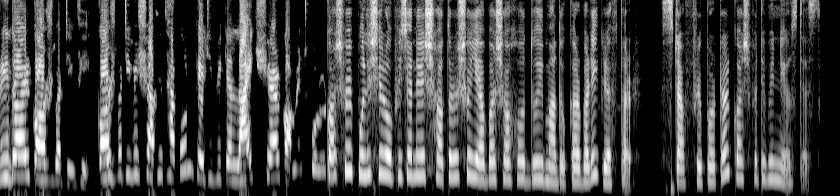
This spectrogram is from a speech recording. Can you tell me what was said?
হৃদয়ের কসবা টিভি। কসবা টিভির সাথে থাকুন কেটিভি কে লাইক শেয়ার কমেন্ট করুন। কসবায় পুলিশের অভিযানে সতেরোশো ইয়াবা সহ দুই মাদক কারবারি গ্রেফতার। Staff reporter Kasba TV news desk.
